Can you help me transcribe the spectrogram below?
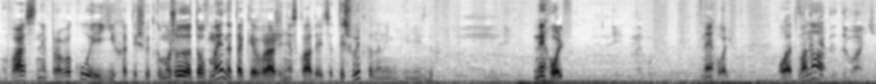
вас не провокує їхати швидко. Можливо, то в мене таке враження складається. Ти швидко на ним їздив? Ні, Не гольф. ні, не буду. Не гольф. От воно. Такий диванчик.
